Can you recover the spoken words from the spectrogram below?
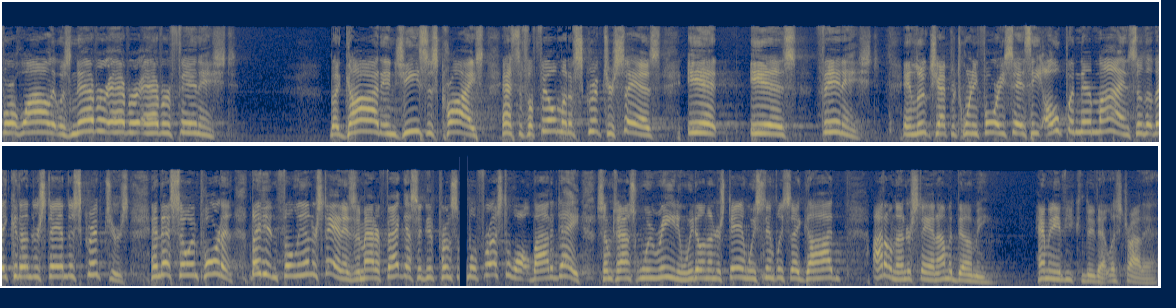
for a while. It was never, ever, ever finished. But God in Jesus Christ, as the fulfillment of Scripture says, it is finished. In Luke chapter 24, he says he opened their minds so that they could understand the scriptures. And that's so important. They didn't fully understand. As a matter of fact, that's a good principle for us to walk by today. Sometimes when we read and we don't understand, we simply say, God, I don't understand. I'm a dummy. How many of you can do that? Let's try that.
